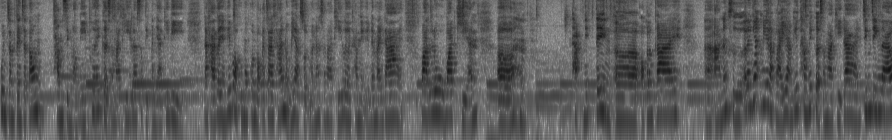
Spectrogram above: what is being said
คุณจำเป็นจะต้องทำสิ่งเหล่านี้เพื่อให้เกิดสมาธิและสติปัญญาที่ดีนะคะ แต่อย่างที่บอกคือบางคนบอกอาจารย์คะหนูไม่อยากสวดมนต์นั่งสมาธิเลยทำอย่างอื่นได้ไหมได้ วาดรูปวาดเขียนเอ่อ ถักนิตติ้งเอ่อออกกำลังกายอ่านหนังสืออะไรเงี้ยมีหลากหลายอย่างที่ทำให้เกิดสมาธิได้ จริง ๆ แล้ว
